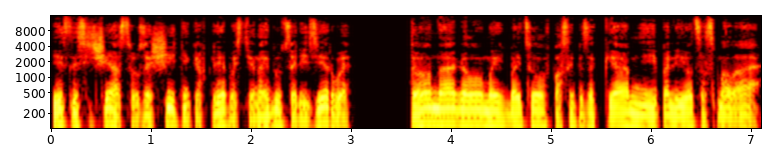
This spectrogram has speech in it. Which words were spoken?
Если сейчас у защитников крепости найдутся резервы, то на голову моих бойцов посыпятся камни и польется смола.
